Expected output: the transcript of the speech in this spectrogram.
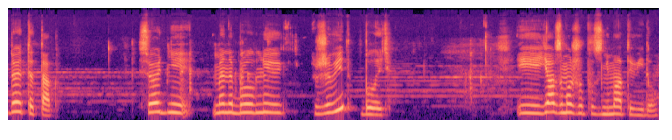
Давайте так. Сьогодні в мене болить живіт болить. І я зможу познімати відео.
